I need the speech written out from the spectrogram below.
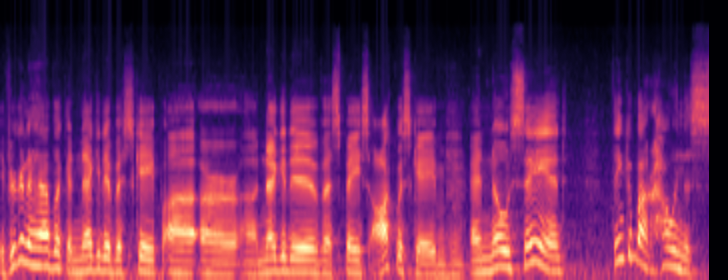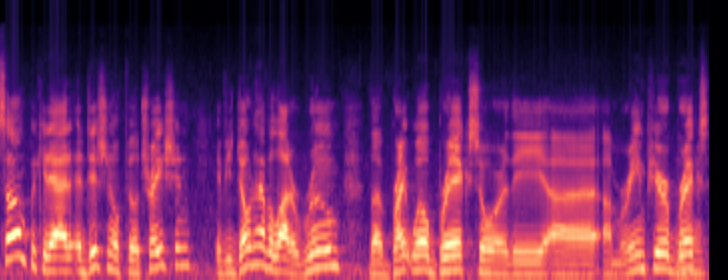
if you're going to have like a negative escape uh, or a negative uh, space aquascape and no sand, Think about how in the sump we could add additional filtration. If you don't have a lot of room, the Brightwell bricks or the uh, uh, Marine Pure bricks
